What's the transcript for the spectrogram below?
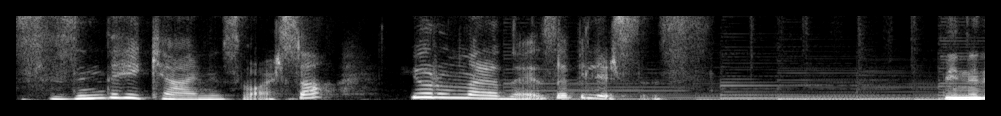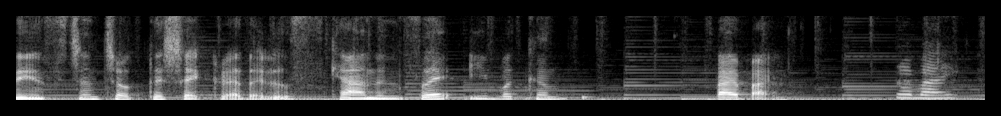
sizin de hikayeniz varsa yorumlara da yazabilirsiniz. Dinlediğiniz için çok teşekkür ederiz. Kendinize iyi bakın. Bay bay. Bye bye.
